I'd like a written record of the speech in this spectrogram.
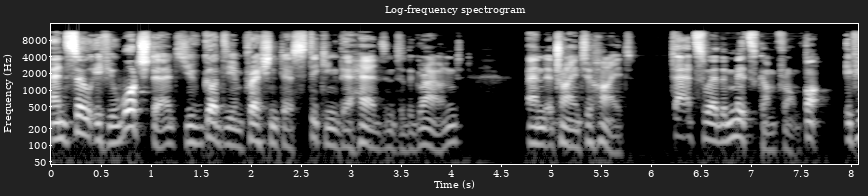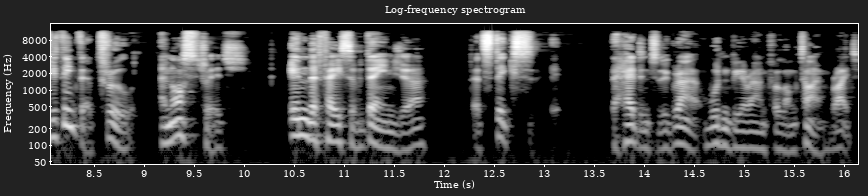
And so if you watch that, you've got the impression they're sticking their heads into the ground and are trying to hide. That's where the myths come from. But if you think that through, an ostrich in the face of danger that sticks head into the ground wouldn't be around for a long time, right?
